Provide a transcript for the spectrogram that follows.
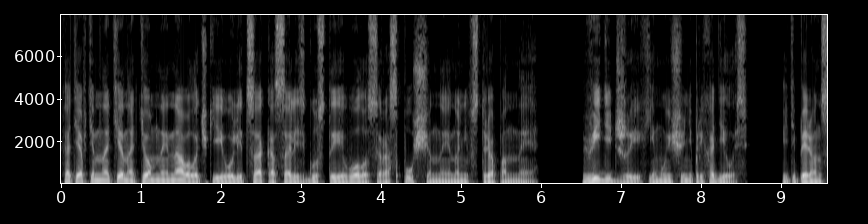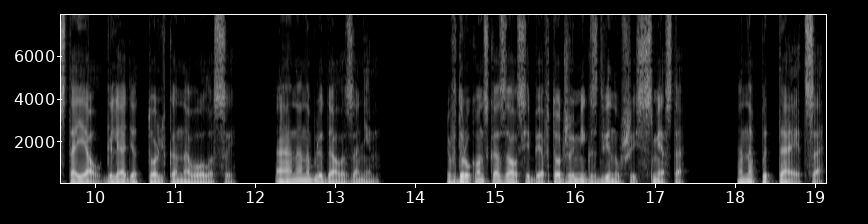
хотя в темноте на темной наволочке его лица касались густые волосы, распущенные, но не встрепанные. Видеть же их ему еще не приходилось. И теперь он стоял, глядя только на волосы. А она наблюдала за ним. Вдруг он сказал себе, в тот же миг сдвинувшись с места. Она пытается.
